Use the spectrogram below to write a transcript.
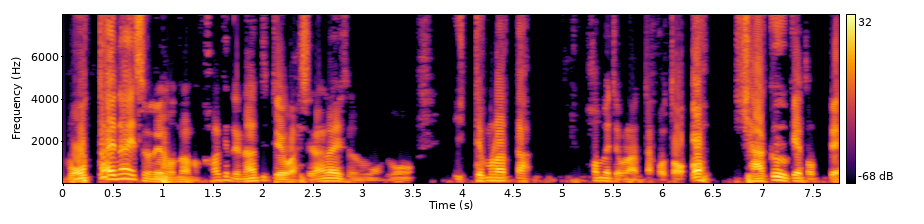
もったいないですよね、そんなの。影で何て言ってるか知らないですよ。もう、もう、言ってもらった、褒めてもらったことを100受け取って、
